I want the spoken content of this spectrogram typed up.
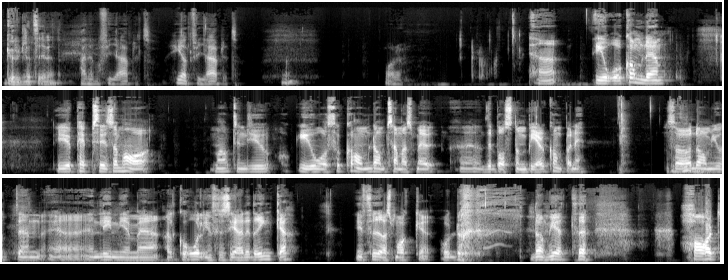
gurglat i den. Nej, det var för jävligt. Helt för jävligt. Mm. Var det. Ja, I år kom det. Det är ju Pepsi som har Mountain Dew. Och i år så kom de tillsammans med uh, The Boston Beer Company. Så mm. har de gjort en, uh, en linje med alkoholinfuserade drinkar. I fyra smaker. Och de, de heter Hard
